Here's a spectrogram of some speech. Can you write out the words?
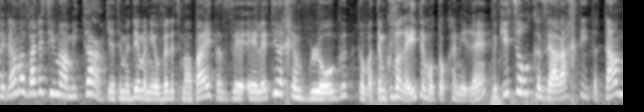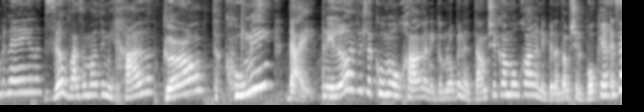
וגם עבדתי מהמיטה. כי אתם יודעים, אני עובדת מהבית, אז uh, העליתי לכם ולוג. טוב, אתם כבר ראיתם אותו כנראה. בקיצור, כזה ערכתי את הטאמבנייל. זהו, ואז אמרתי, מיכל, גרל, תקומי? די. אני לא אוהבת לקום מאוחר, אני גם לא בן אדם שקם מאוחר, אני בן אדם של בוקר. איזה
